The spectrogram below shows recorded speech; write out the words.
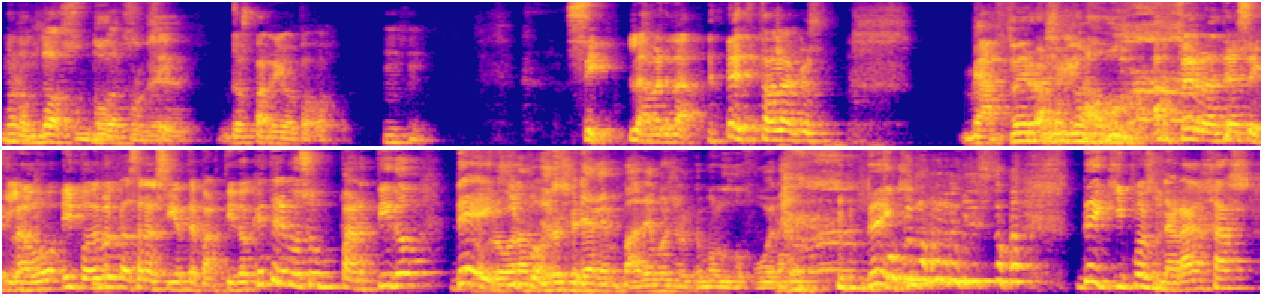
Bueno, un 2. Un Un 2, 2, porque. sí. Dos para arriba o para abajo. Sí, la verdad. Esta es la cosa. Me aferro a ese clavo. Aférrate a ese clavo y podemos pasar al siguiente partido. Que tenemos un partido de Lo gracioso equipos. sería que empatemos y quedemos los dos fuera. De, equi- de equipos naranjas.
